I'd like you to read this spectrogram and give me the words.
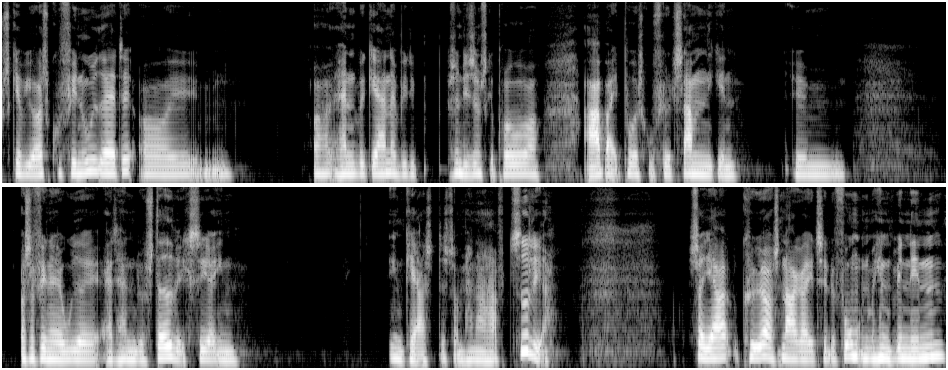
skal vi også kunne finde ud af det, og, øh, og han vil gerne, at vi sådan ligesom skal prøve at arbejde på at skulle flytte sammen igen. Øhm, og så finder jeg ud af, at han jo stadigvæk ser en, en kæreste, som han har haft tidligere. Så jeg kører og snakker i telefon med en veninde,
